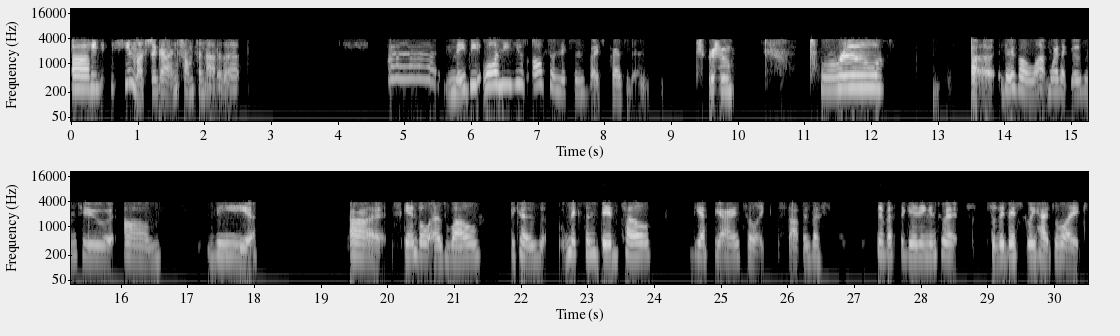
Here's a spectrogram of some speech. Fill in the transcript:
Um he he must have gotten something out of that. uh, maybe well I mean he was also Nixon's vice president. True. True. Uh there's a lot more that goes into um the uh scandal as well because Nixon did tell the FBI to like stop invest investigating into it. So they basically had to like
